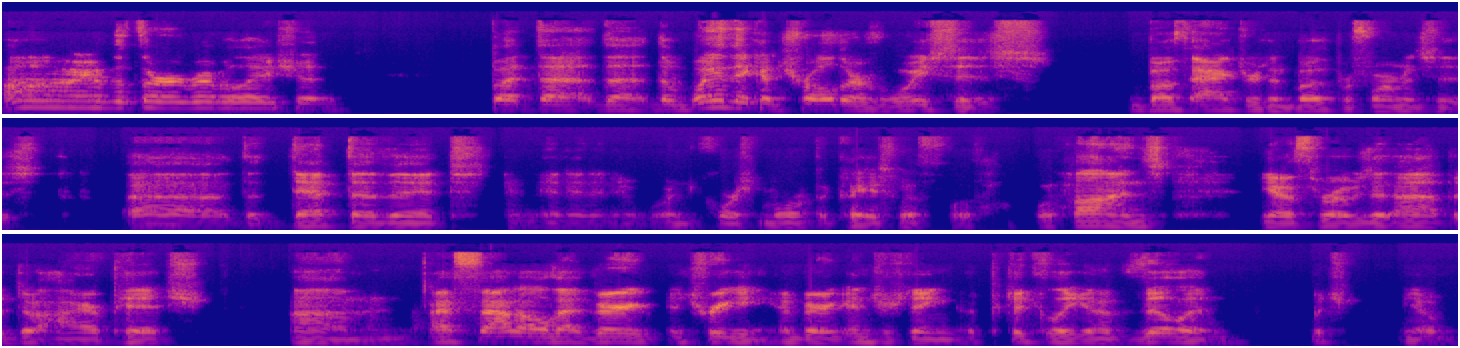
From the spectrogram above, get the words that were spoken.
oh, I have the third revelation. But the the the way they control their voices both actors and both performances uh, the depth of it, and, and, and, of course more of the case with, with, with Hans, you know, throws it up into a higher pitch. Um, I found all that very intriguing and very interesting, particularly in a villain, which you know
